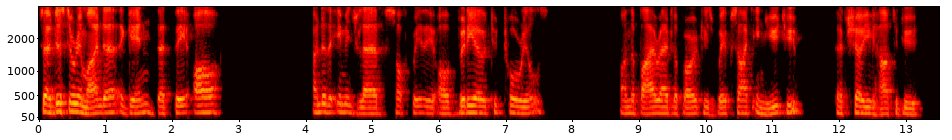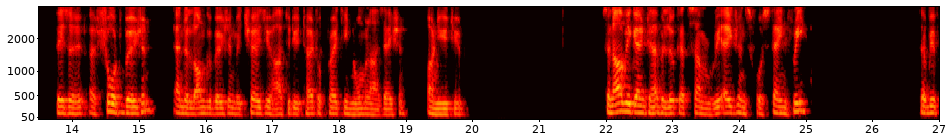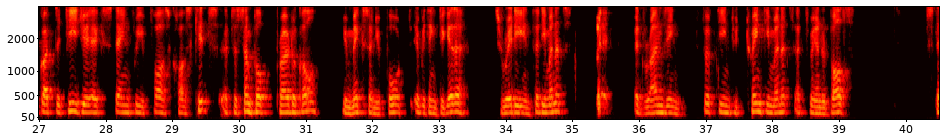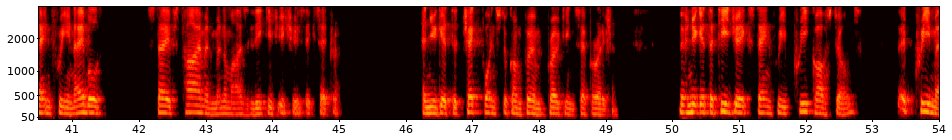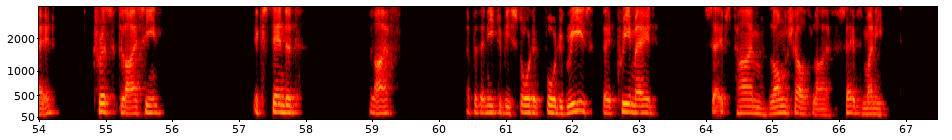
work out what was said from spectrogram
So just a reminder again that there are, under the Image Lab software, there are video tutorials on the Bio-Rad Laboratories website in YouTube that show you how to do, there's a, a short version and a longer version which shows you how to do total protein normalization on YouTube. So now we're going to have a look at some reagents for stain-free. So we've got the TGX stain-free fast cast kits. It's a simple protocol. You mix and you pour everything together. It's ready in 30 minutes. it runs in 15 to 20 minutes at 300 volts. Stain-free enabled, saves time and minimize leakage issues, etc. And you get the checkpoints to confirm protein separation. Then you get the TGX stain-free precast gels. They're pre-made, tris glycine, extended life, but they need to be stored at four degrees. They're pre-made, saves time, long shelf life, saves money,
